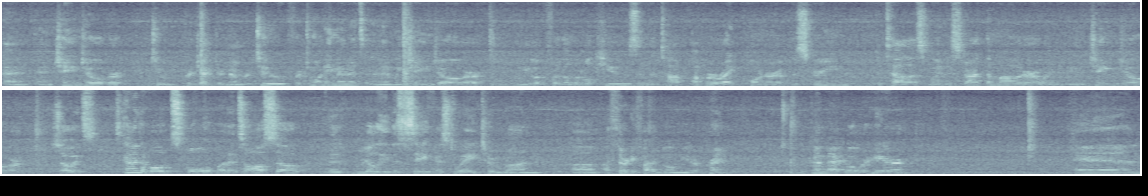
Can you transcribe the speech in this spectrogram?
and, and change over to projector number two for 20 minutes, and then we change over. You look for the little cues in the top upper right corner of the screen to tell us when to start the motor, when to do the changeover. So it's, it's kind of old school, but it's also the, really the safest way to run um, a 35 millimeter print. We come back over here, and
